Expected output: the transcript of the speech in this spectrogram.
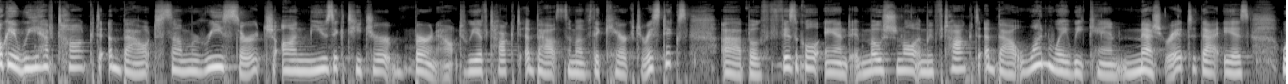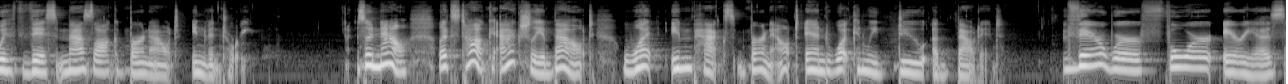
Okay, we have talked about some research on music teacher burnout. We have talked about some of the characteristics, uh, both physical and emotional, and we've talked about one way we can measure it that is with this Maslach burnout inventory. So now let's talk actually about what impacts burnout and what can we do about it. There were four areas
